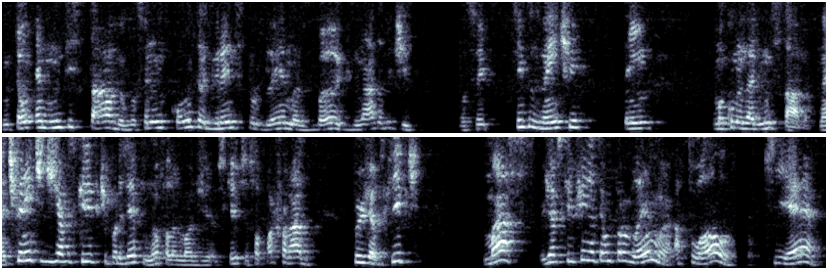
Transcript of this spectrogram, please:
então é muito estável, você não encontra grandes problemas, bugs, nada do tipo. Você simplesmente tem uma comunidade muito estável. Né? Diferente de JavaScript, por exemplo, não falando mal de JavaScript, eu sou apaixonado por JavaScript, mas o JavaScript ainda tem um problema atual, que é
